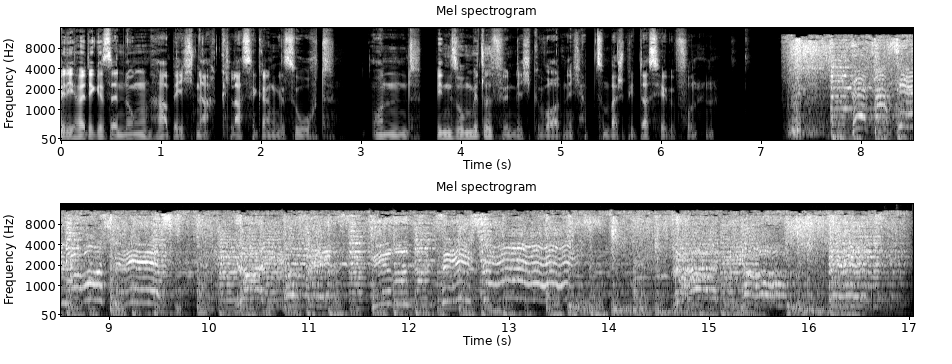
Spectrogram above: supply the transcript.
Für die heutige Sendung habe ich nach Klassikern gesucht und bin so mittelfündig geworden. Ich habe zum Beispiel das hier gefunden. Hört, was hier los ist! Radio Hit 94 Radio Hit.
